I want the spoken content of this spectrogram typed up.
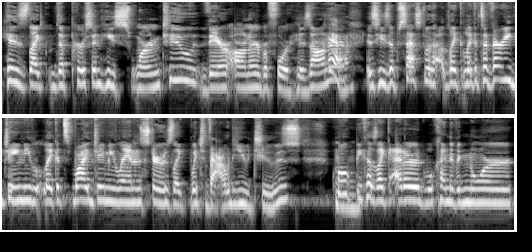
his like the person he's sworn to their honor before his honor Yeah. is he's obsessed with like like it's a very Jaime like it's why Jaime Lannister's like which vow do you choose quote Mhm. because like Eddard will kind of ignore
